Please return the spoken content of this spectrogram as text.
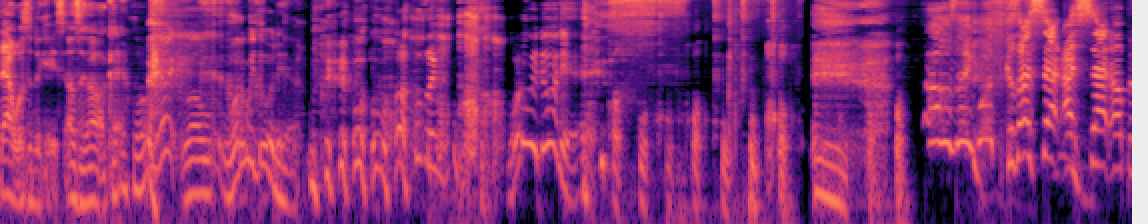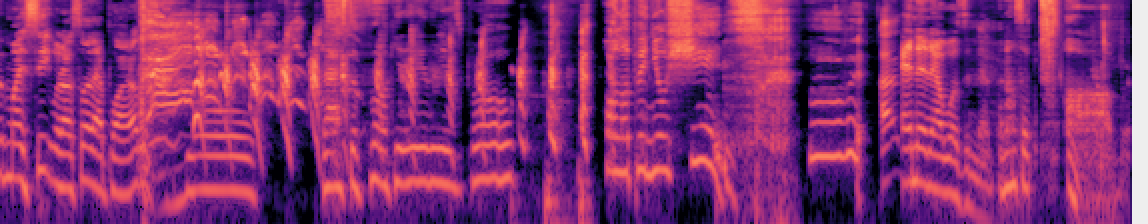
That wasn't the case. I was like, oh, okay. Well, right. Well, what are we doing here? I was like, what are we doing here? I was like, what? Because I sat, I sat up in my seat when I saw that part. I was like, yo, that's the fucking aliens, bro. All up in your shit. oh man. I, And then that wasn't them. And I was like, oh, bro.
